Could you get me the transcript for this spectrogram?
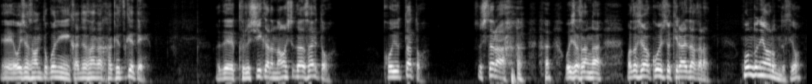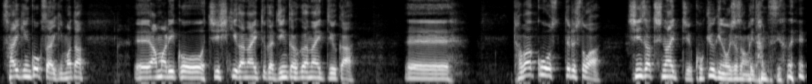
えー、お医者さんのとこに患者さんが駆けつけてで苦しいから治してくださいとこう言ったと。そしたら お医者さんが「私はこういう人嫌いだから」本当にあるんですよ。最近国最近また、えー、あまりこう知識がないというか人格がないっていうか、えー、タバコを吸ってる人は診察しないっていう呼吸器のお医者さんがいたんですよね。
